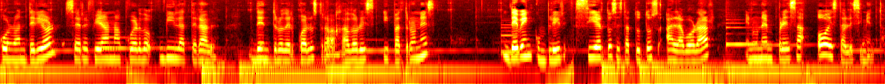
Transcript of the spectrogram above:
Con lo anterior se refiere a un acuerdo bilateral, dentro del cual los trabajadores y patrones deben cumplir ciertos estatutos a laborar en una empresa o establecimiento.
